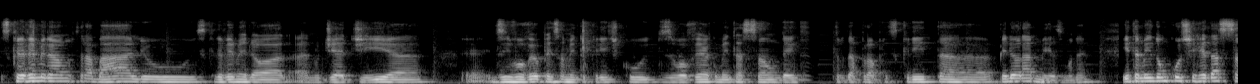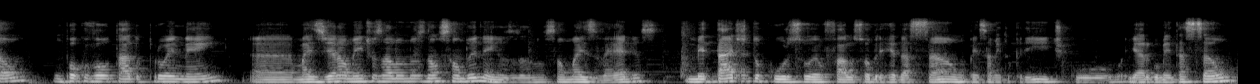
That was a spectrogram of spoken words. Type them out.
escrever melhor no trabalho escrever melhor uh, no dia a dia desenvolver o pensamento crítico, desenvolver a argumentação dentro da própria escrita, melhorar mesmo, né? E também dou um curso de redação, um pouco voltado para o Enem, uh, mas geralmente os alunos não são do Enem, os alunos são mais velhos. Metade do curso eu falo sobre redação, pensamento crítico e argumentação,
